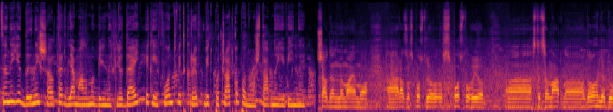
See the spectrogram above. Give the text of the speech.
це не єдиний шелтер для маломобільних людей, який фонд відкрив від початку повномасштабної війни. Ще один ми маємо разом з послугою, стаціонарного догляду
